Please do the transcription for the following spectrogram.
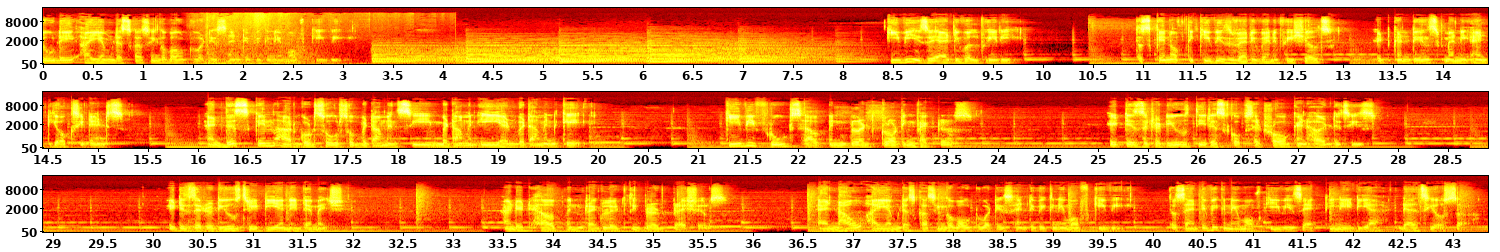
Today I am discussing about what is scientific name of kiwi. Kiwi is a edible berry. The skin of the kiwi is very beneficial. It contains many antioxidants. And this skin are good source of vitamin C, vitamin E and vitamin K. Kiwi fruits help in blood clotting factors. It is reduce the risk of stroke and heart disease. It is reduce the DNA damage. And it help in regulate the blood pressures. And now I am discussing about what is scientific name of kiwi. The scientific name of kiwi is Actinidia deliciosa.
